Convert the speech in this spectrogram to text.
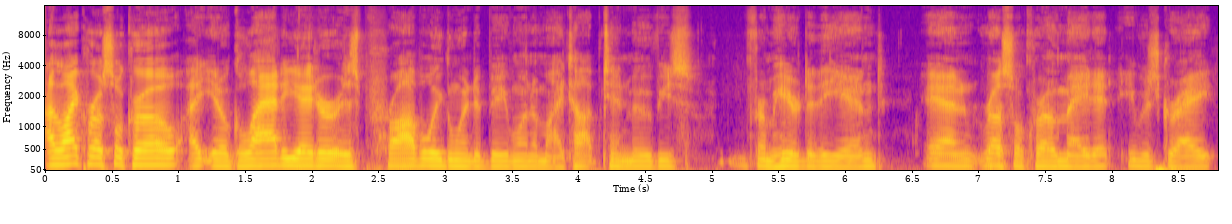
I like Russell Crowe. I, you know, Gladiator is probably going to be one of my top ten movies from here to the end. And Russell Crowe made it. He was great.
